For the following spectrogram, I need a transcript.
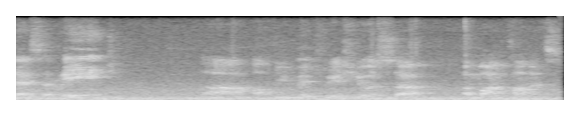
There is a range of dpH ratios uh, among comets.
